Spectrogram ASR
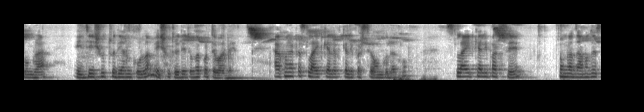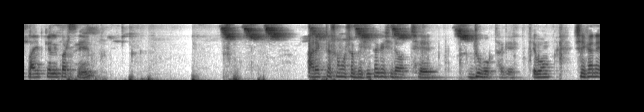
তোমরা এই যে সূত্র দিয়ে আমি করলাম এই সূত্র দিয়ে তোমরা করতে পারবে। এখন একটা স্লাইড ক্যালিপার্সের অঙ্ক দেখো। স্লাইড ক্যালিপার্সে তোমরা জানো যে স্লাইড ক্যালিপার্সে আরেকটা সমস্যা বেশি থাকে, সেটা হচ্ছে যুবক থাকে এবং সেখানে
